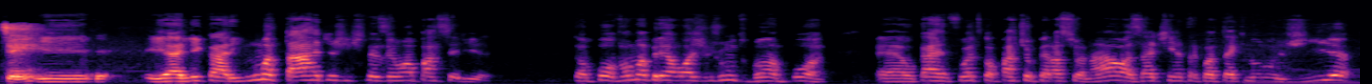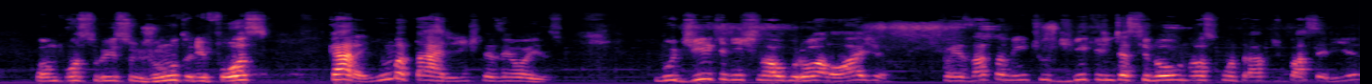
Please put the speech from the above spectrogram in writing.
Sim. E, e ali, cara, em uma tarde a gente desenhou uma parceria. Então, pô, vamos abrir a loja junto? Vamos, pô é, o Carrefour entra com a parte operacional, a Zete entra com a tecnologia, vamos construir isso junto, de força. Cara, em uma tarde a gente desenhou isso. No dia que a gente inaugurou a loja, foi exatamente o dia que a gente assinou o nosso contrato de parceria.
